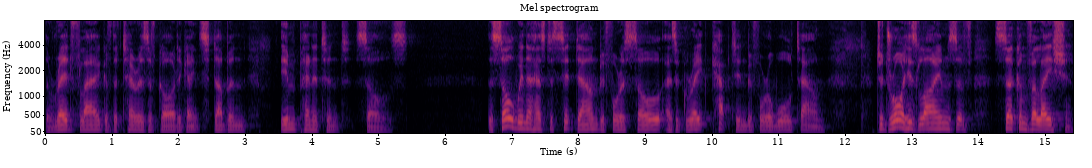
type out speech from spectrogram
the red flag of the terrors of God against stubborn, impenitent souls. The soul winner has to sit down before a soul as a great captain before a walled town, to draw his lines of circumvallation,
